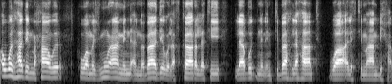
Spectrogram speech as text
أول هذه المحاور هو مجموعة من المبادئ والأفكار التي لابد من الانتباه لها والاهتمام بها.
